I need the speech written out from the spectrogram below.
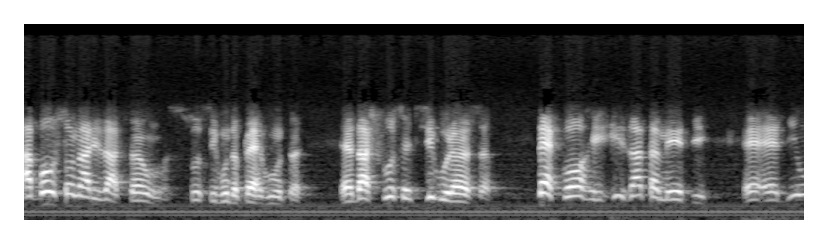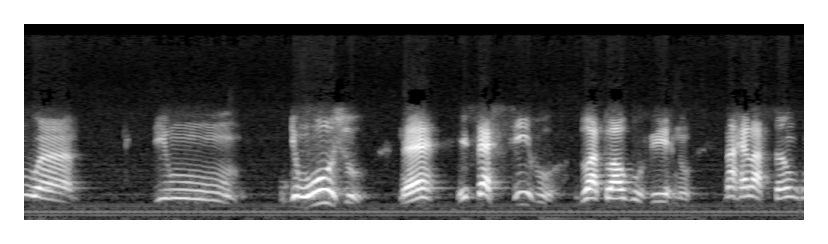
A bolsonarização, sua segunda pergunta, é, das forças de segurança decorre exatamente é, é, de, uma, de, um, de um uso né, excessivo do atual governo na relação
